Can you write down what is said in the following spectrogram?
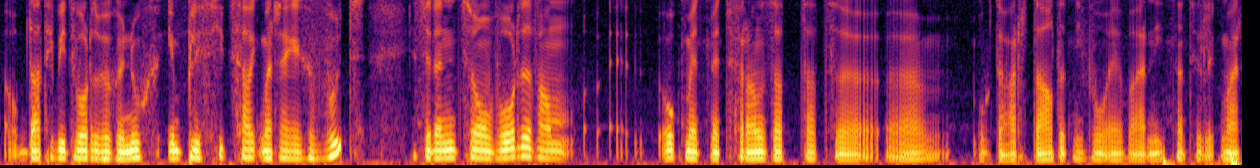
Op dat gebied worden we genoeg impliciet, zal ik maar zeggen, gevoed. Is er dan niet zo'n voordeel van, ook met, met Frans, dat, dat um, ook daar daalt het niveau, hè, waar niet natuurlijk, maar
